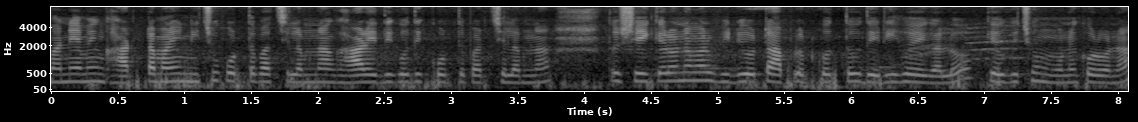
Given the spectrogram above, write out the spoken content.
মানে আমি ঘাড়টা মানে নিচু করতে পারছিলাম না, ঘাড় এদিক ওদিক করতে পারছিলাম না। তো সেই কারণে আমার ভিডিওটা আপলোড করতেও দেরি হয়ে গেল, কেউ কিছু মনে করো না।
